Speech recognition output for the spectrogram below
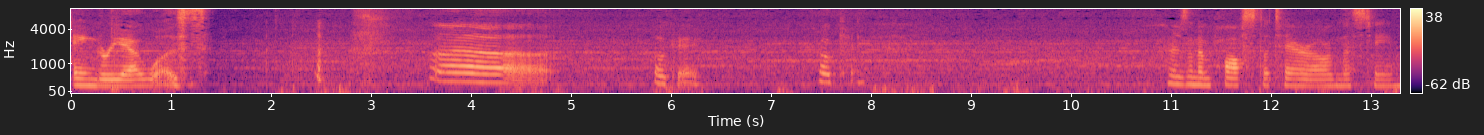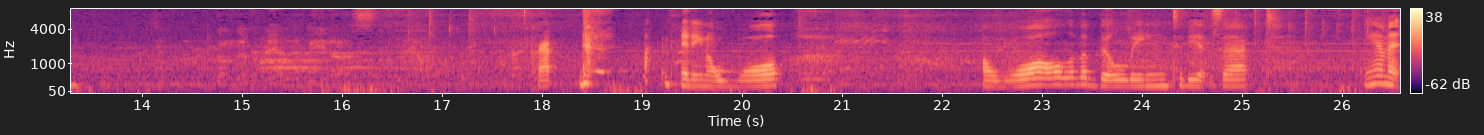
angry I was. Uh, okay. Okay. There's an imposter Terra on this team. They'll never be able to beat us. Crap. I'm hitting a wall. A wall of a building, to be exact. Damn it,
